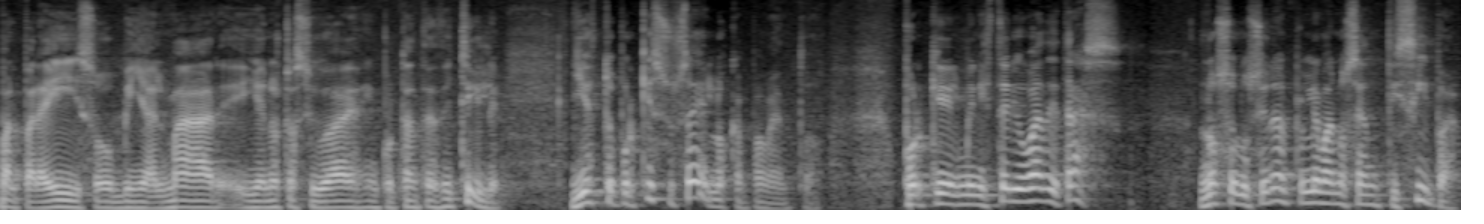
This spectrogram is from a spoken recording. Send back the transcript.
Valparaíso, Viña del Mar y en otras ciudades importantes de Chile. ¿Y esto por qué sucede en los campamentos? Porque el Ministerio va detrás, no soluciona el problema, no se anticipa.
